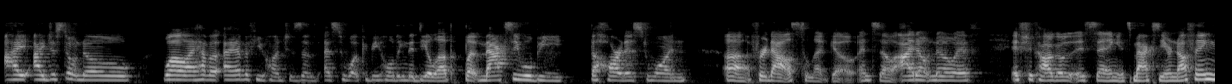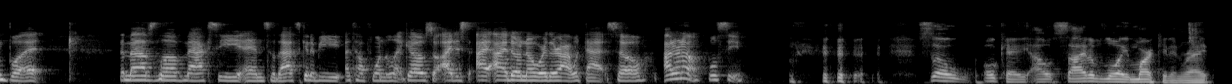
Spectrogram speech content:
I I just don't know. Well, I have a I have a few hunches of as to what could be holding the deal up, but Maxi will be the hardest one uh, for Dallas to let go. And so I don't know if if Chicago is saying it's Maxi or nothing, but the Mavs love Maxi, and so that's going to be a tough one to let go. So I just I, I don't know where they're at with that. So I don't know. We'll see. so okay, outside of Lauri Markkanen, right?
